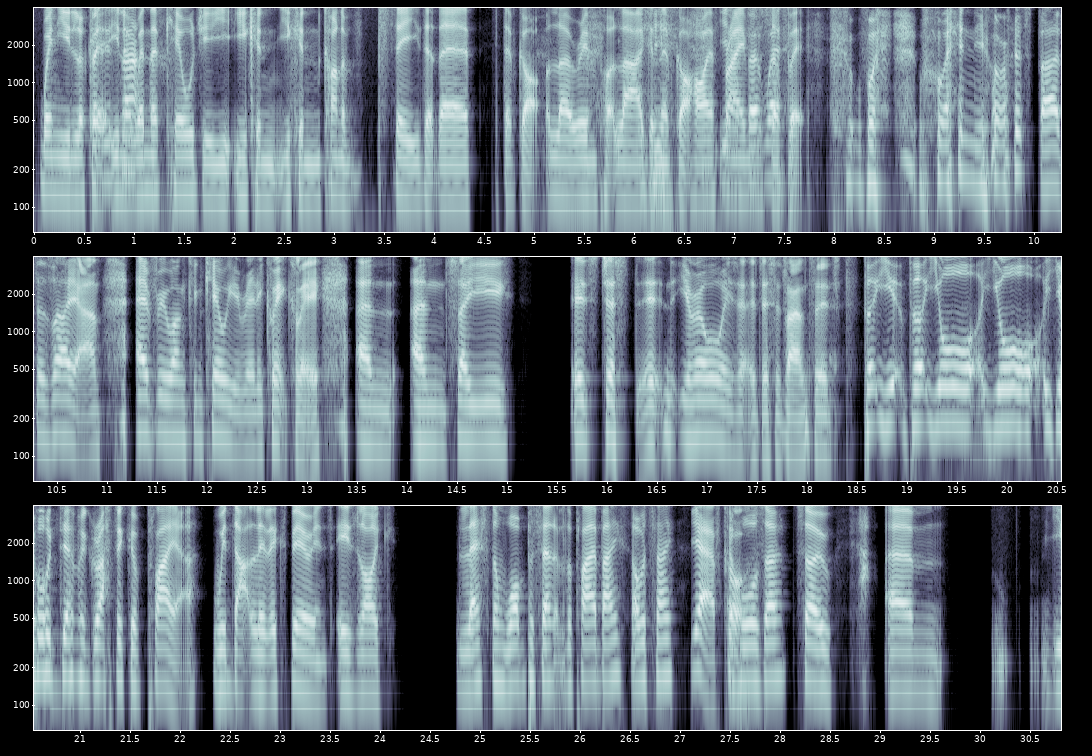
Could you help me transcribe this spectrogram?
when you look But at you know that- when they've killed you, you, you can you can kind of see that they're they've got lower input lag and they've got higher Yeah, frames but and stuff. But when, when you're as bad as I am, everyone can kill you really quickly, and and so you, it's just it, you're always at a disadvantage. but you but your your your demographic of player with that little experience is like less than one percent of the player base. I would say Yeah, of course. Warzone. So, um,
